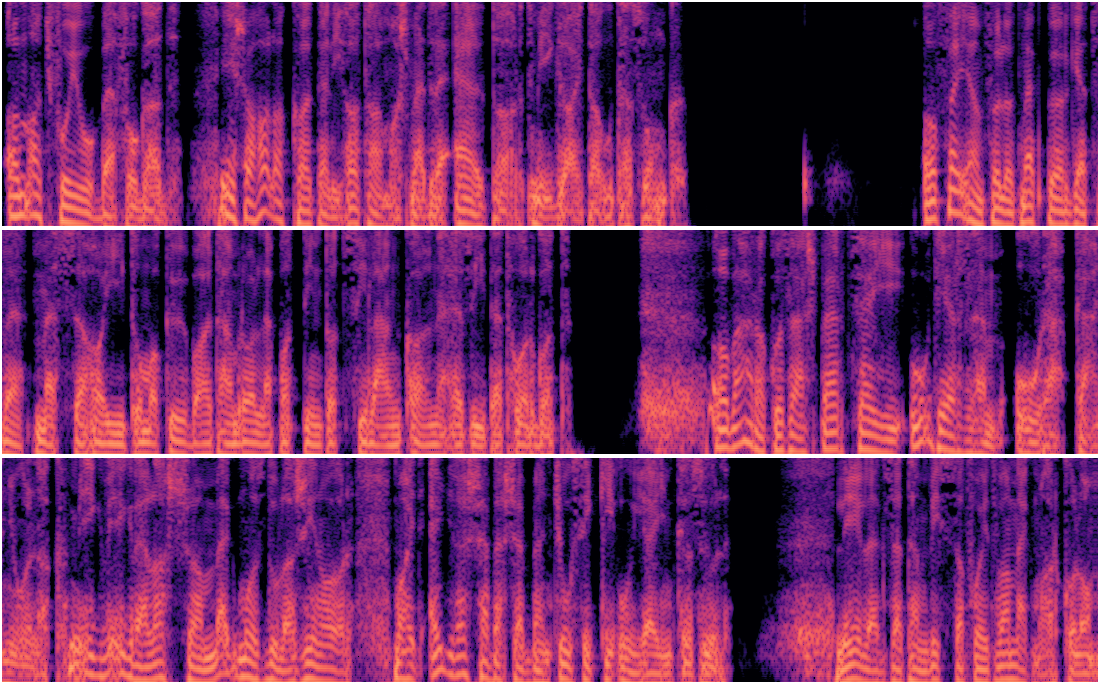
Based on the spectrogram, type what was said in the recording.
A nagy folyó befogad, és a halakkal teli hatalmas medre eltart, míg rajta utazunk. A fejem fölött megpörgetve messze hajítom a kőbaltámról lepattintott szilánkkal nehezített horgot. A várakozás percei, úgy érzem, órákká nyúlnak, még végre lassan megmozdul a zsinór, majd egyre sebesebben csúszik ki ujjaim közül. Lélegzetem visszafolytva megmarkolom.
